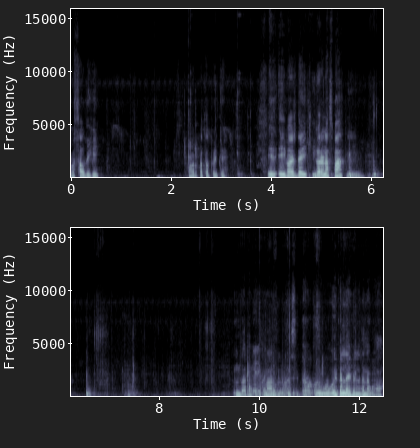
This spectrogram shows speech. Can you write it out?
ঘোষাও দেখি। আমার কথা তো এটা এই- ভাস দেয় ই করে নাসমা। ওই- এই ফেলে দেন না গো হ্যাঁ।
